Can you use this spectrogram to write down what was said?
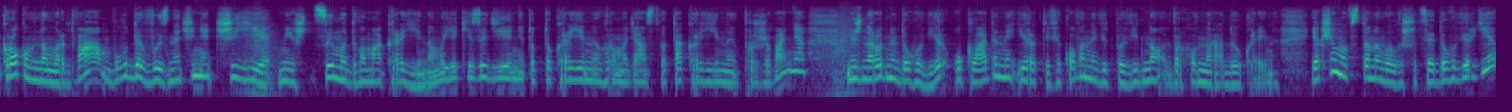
кроком номер два буде визначення, чи є між цими двома країнами, які задіяні, тобто країною громадянства та країною проживання, міжнародний договір, укладений і ратифікований відповідно Верховною Радою України. Якщо ми встановили, що цей договір є,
